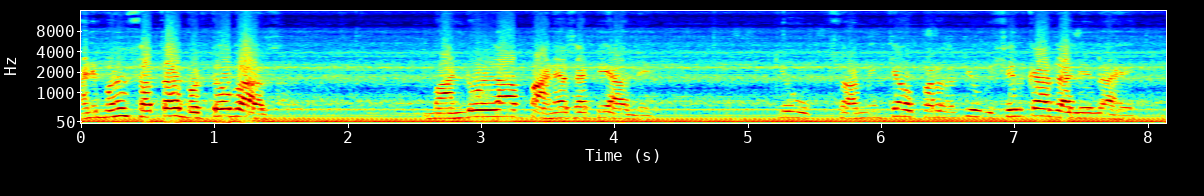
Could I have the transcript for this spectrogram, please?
आणि म्हणून स्वतः भट्टोबास मांडोळला पाहण्यासाठी आले. की स्वामींच्या उपहारासाठी उशीर का झालेला आहे?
